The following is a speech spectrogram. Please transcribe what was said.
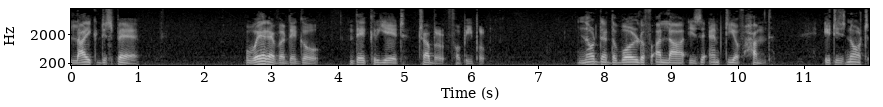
Like despair, wherever they go, they create trouble for people. Not that the world of Allah is empty of hamd. It is not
